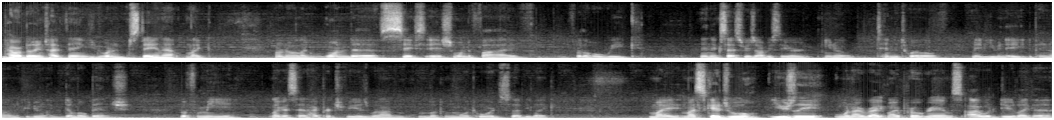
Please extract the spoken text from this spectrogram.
power building type thing, you'd want to stay in that like I don't know like one to six ish, one to five for the whole week. And accessories obviously are you know ten to twelve, maybe even eight, depending on if you're doing like dumbbell bench. But for me, like I said, hypertrophy is what I'm looking more towards. So that'd be like my my schedule. Usually when I write my programs, I would do like a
